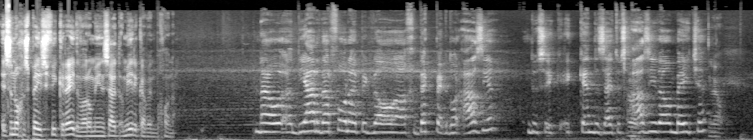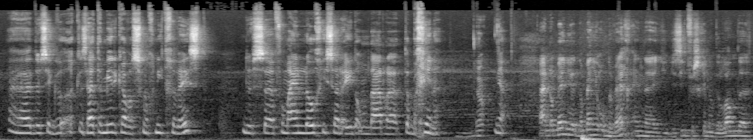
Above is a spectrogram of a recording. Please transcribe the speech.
Is er nog een specifieke reden waarom je in Zuid-Amerika bent begonnen? Nou, eh, de jaren daarvoor heb ik wel eh gebackpackt door Azië. Dus ik, ik kende Zuidoost-Azië wel een beetje. Ja. Eh, dus ik, Zuid-Amerika was ik nog niet geweest. Dus eh, voor mij een logische reden om daar eh, te beginnen. Ja. Ja. En dan ben je, dan ben je onderweg en eh, je, je ziet verschillende landen.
